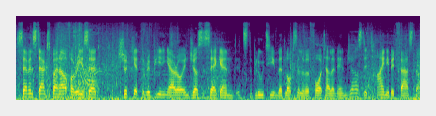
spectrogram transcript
Seven stacks by now for Reset. Should get the repeating arrow in just a second. It's the blue team that locks the level 4 talent in just a tiny bit faster.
